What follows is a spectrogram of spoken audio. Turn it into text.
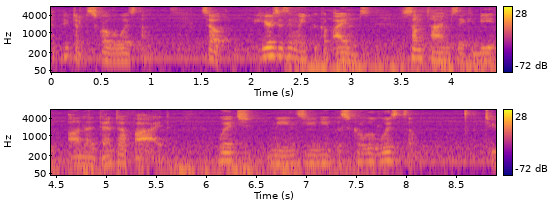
I picked up a Scroll of Wisdom. So, here's the thing when you pick up items. Sometimes they can be unidentified, which means you need the Scroll of Wisdom to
